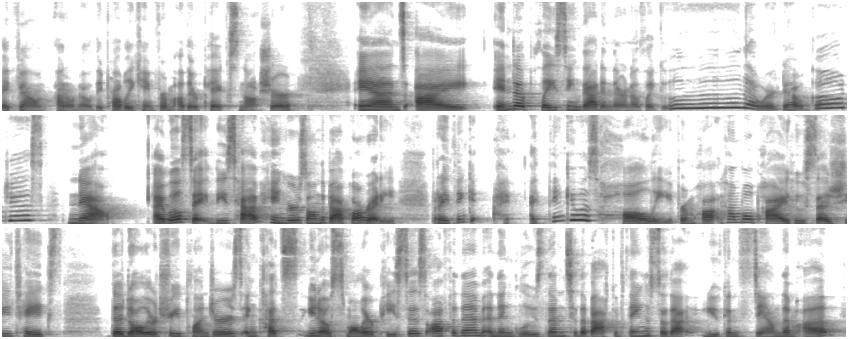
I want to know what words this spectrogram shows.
I found, I don't know, they probably came from other picks, not sure. And I end up placing that in there and I was like, ooh, that worked out gorgeous. Now, I will say these have hangers on the back already, but I think I, I think it was Holly from Hot Humble Pie who says she takes the Dollar Tree plungers and cuts, you know, smaller pieces off of them and then glues them to the back of things so that you can stand them up.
